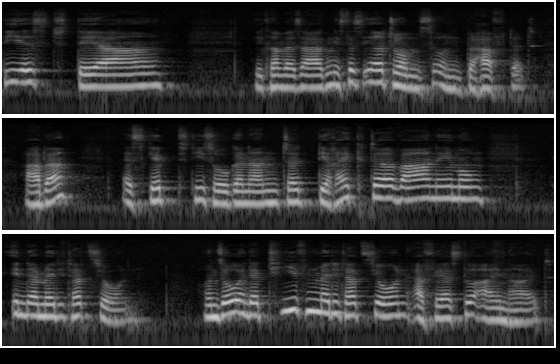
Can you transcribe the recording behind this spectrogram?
die ist der wie können wir sagen, ist des Irrtums unbehaftet. Aber es gibt die sogenannte direkte Wahrnehmung in der Meditation. Und so in der tiefen Meditation erfährst du Einheit.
